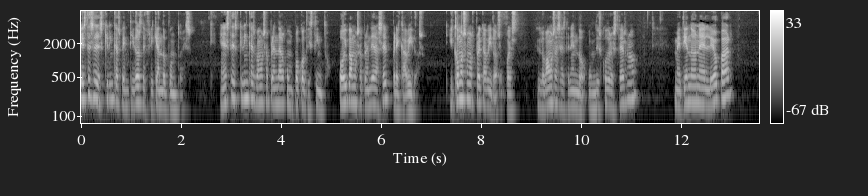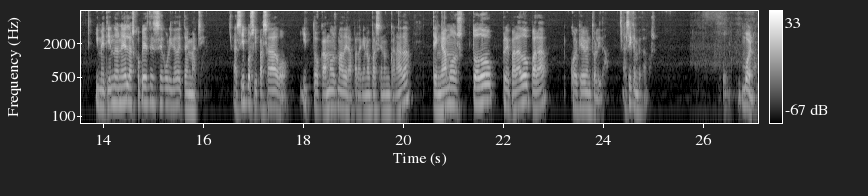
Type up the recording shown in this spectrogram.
Este es el Screencast 22 de friqueando.es. En este Screencast vamos a aprender algo un poco distinto. Hoy vamos a aprender a ser precavidos. ¿Y cómo somos precavidos? Pues lo vamos a hacer teniendo un disco duro externo, metiendo en el Leopard y metiendo en él las copias de seguridad de Time Machine. Así, pues si pasa algo y tocamos madera para que no pase nunca nada, tengamos todo preparado para cualquier eventualidad. Así que empezamos. Bueno,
